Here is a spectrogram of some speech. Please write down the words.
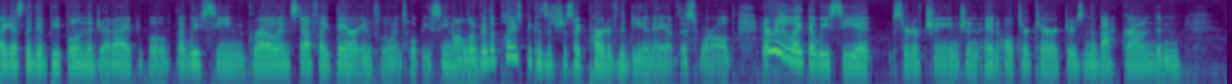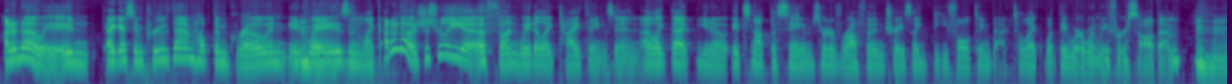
I guess the good people and the Jedi, people that we've seen grow and stuff, like their influence will be seen all over the place because it's just like part of the DNA of this world. And I really like that we see it sort of change and, and alter characters in the background and I don't know, in I guess improve them, help them grow in, in mm-hmm. ways and like I don't know, it's just really a, a fun way to like tie things in. I like that, you know, it's not the same sort of Rafa and Trace like defaulting back to like what they were when we first saw them. Mm-hmm.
